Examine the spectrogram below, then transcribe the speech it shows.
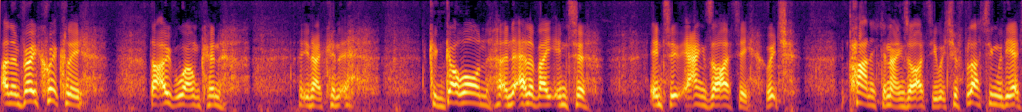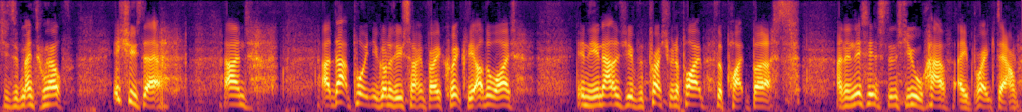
And then very quickly, that overwhelm can, you know, can can go on and elevate into into anxiety, which panic and anxiety, which are flirting with the edges of mental health issues there. And at that point, you've got to do something very quickly. Otherwise, in the analogy of the pressure in a pipe, the pipe bursts. And in this instance, you will have a breakdown.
